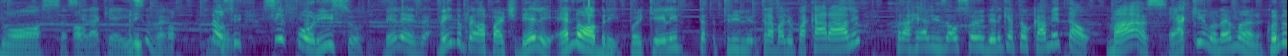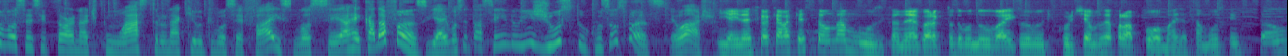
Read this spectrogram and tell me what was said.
Nossa, Ó, será que é isso, velho? Não, se, se for isso, beleza. Vendo pela parte dele, é nobre. Porque ele tra- trabalhou pra caralho pra realizar o sonho dele, que é tocar metal. Mas, é aquilo, né, mano? Quando você se torna, tipo, um astro naquilo que você faz, você arrecada fãs. E aí você tá sendo injusto com seus fãs, eu acho. E ainda fica aquela questão da música, né? Agora que todo mundo vai, todo mundo que curte a música vai falar, pô, mas essa música então,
